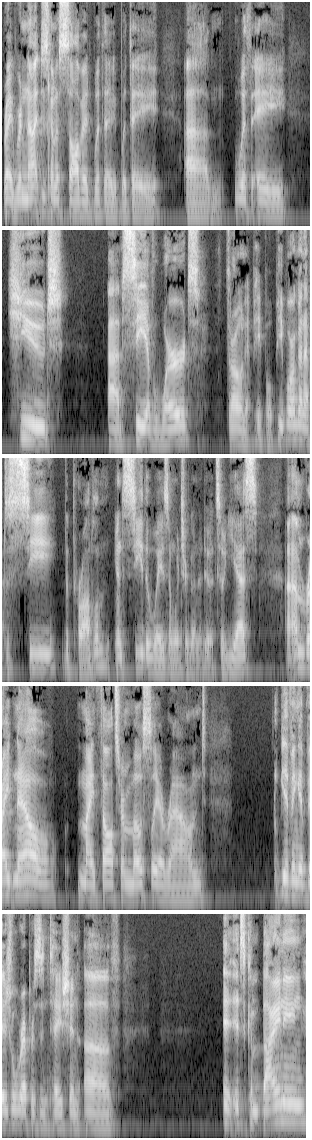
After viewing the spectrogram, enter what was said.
Right, we're not just going to solve it with a with a um, with a huge uh, sea of words thrown at people. People are going to have to see the problem and see the ways in which you're going to do it. So yes, um, right now my thoughts are mostly around giving a visual representation of it's combining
